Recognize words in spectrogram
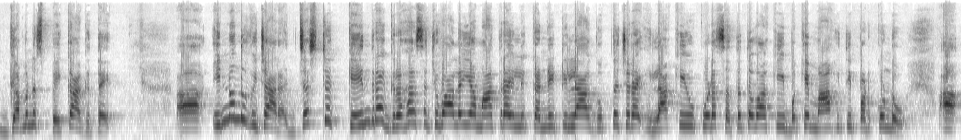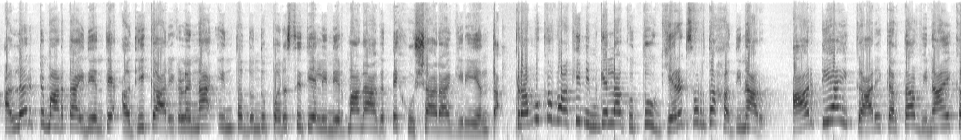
ಗಮನಿಸಬೇಕಾಗುತ್ತೆ. ಇನ್ನೊಂದು ವಿಚಾರ ಜಸ್ಟ್ ಕೇಂದ್ರ ಗೃಹ ಸಚಿವಾಲಯ ಮಾತ್ರ ಇಲ್ಲಿ ಕಣ್ಣಿಟ್ಟಿಲ್ಲ, ಗುಪ್ತಚರ ಇಲಾಖೆಯು ಕೂಡ ಸತತವಾಗಿ ಈ ಬಗ್ಗೆ ಮಾಹಿತಿ ಪಡ್ಕೊಂಡು ಅಲರ್ಟ್ ಮಾಡ್ತಾ ಇದೆಯಂತೆ ಅಧಿಕಾರಿಗಳನ್ನ, ಇಂಥದ್ದೊಂದು ಪರಿಸ್ಥಿತಿಯಲ್ಲಿ ನಿರ್ಮಾಣ ಆಗುತ್ತೆ, ಹುಷಾರಾಗಿರಿ ಅಂತ. ಪ್ರಮುಖವಾಗಿ ನಿಮಗೆಲ್ಲ ಗೊತ್ತು, ಎರಡ್ ಸಾವಿರದ ಹದಿನಾರು ಆರ್ ಟಿ ಐ ಕಾರ್ಯಕರ್ತ ವಿನಾಯಕ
